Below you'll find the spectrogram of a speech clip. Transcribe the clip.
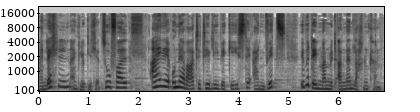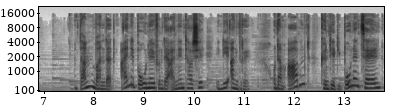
Ein Lächeln, ein glücklicher Zufall, eine unerwartete liebe Geste, ein Witz, über den man mit anderen lachen kann. Und dann wandert eine Bohne von der einen Tasche in die andere. Und am Abend könnt ihr die Bohnen zählen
